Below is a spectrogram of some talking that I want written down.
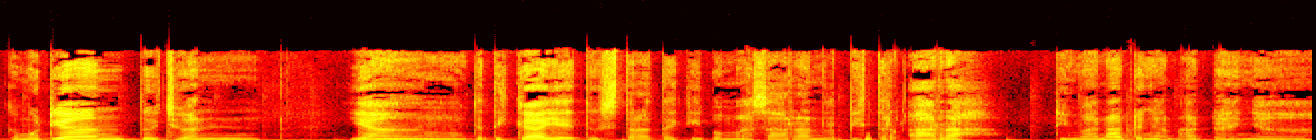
Kemudian tujuan yang ketiga yaitu strategi pemasaran lebih terarah di mana dengan adanya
